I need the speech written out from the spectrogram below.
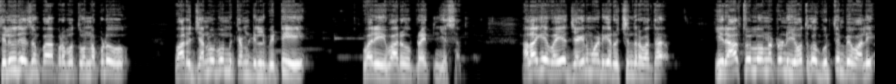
తెలుగుదేశం ప- ప్రభుత్వం ఉన్నప్పుడు వారు జన్మభూమి కమిటీలు పెట్టి వారి వారు ప్రయత్నం చేశారు. అలాగే వైఎస్ జగన్మోహన్ గారు వచ్చిన తర్వాత ఈ రాష్ట్రంలో ఉన్నటువంటి యువతకు గుర్తింపు ఇవ్వాలి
